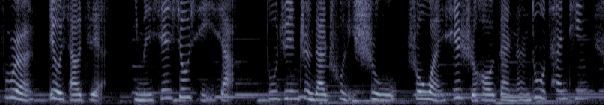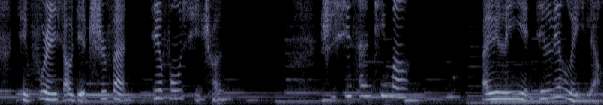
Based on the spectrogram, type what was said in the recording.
夫人，六小姐。”你们先休息一下，督军正在处理事务，说晚些时候在南渡餐厅请夫人小姐吃饭，接风洗尘。是西餐厅吗？白云林眼睛亮了一亮。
